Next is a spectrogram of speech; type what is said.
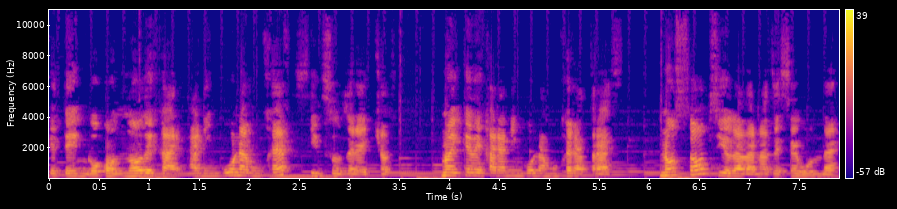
que tengo con no dejar a ninguna mujer sin sus derechos. No hay que dejar a ninguna mujer atrás. No son ciudadanas de segunda.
